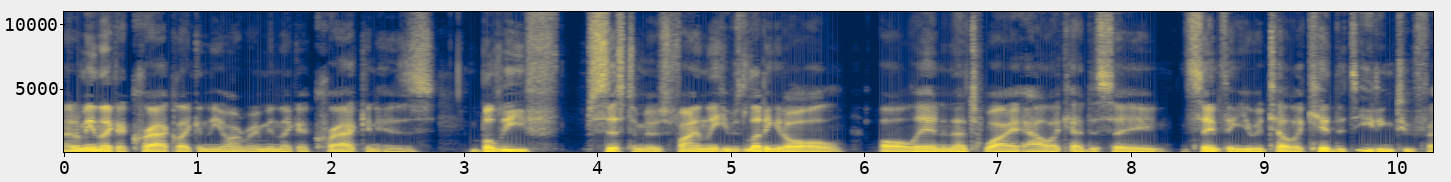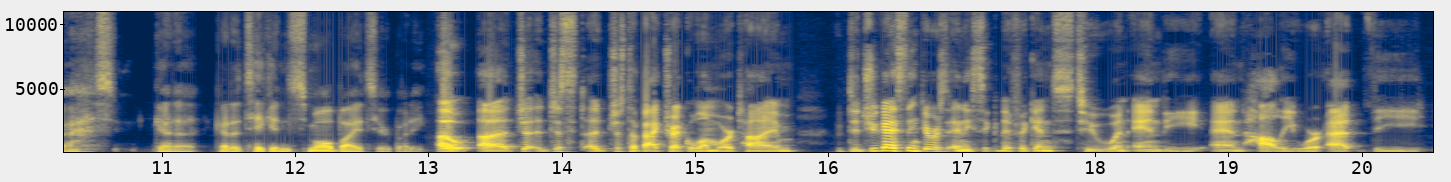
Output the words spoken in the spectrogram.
I don't mean like a crack like in the armor. I mean like a crack in his belief system. It was finally, he was letting it all all in, and that's why Alec had to say the same thing you would tell a kid that's eating too fast. Gotta gotta take it in small bites here, buddy. Oh, uh, j- just uh, just to backtrack one more time. Did you guys think there was any significance to when Andy and Holly were at the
